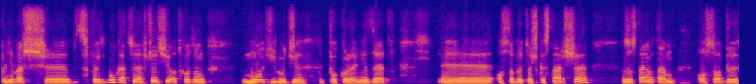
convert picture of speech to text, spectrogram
ponieważ e, z Facebooka coraz częściej odchodzą młodzi ludzie, pokolenie Z, e, osoby troszkę starsze, Zostają tam osoby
